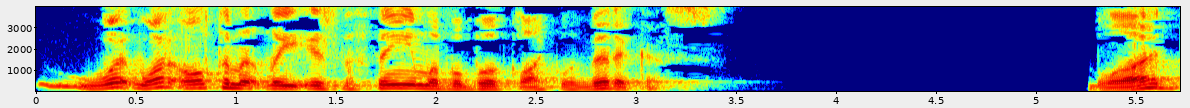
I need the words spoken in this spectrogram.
What, what ultimately is the theme of a book like Leviticus? Blood?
